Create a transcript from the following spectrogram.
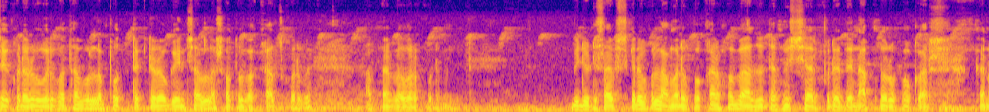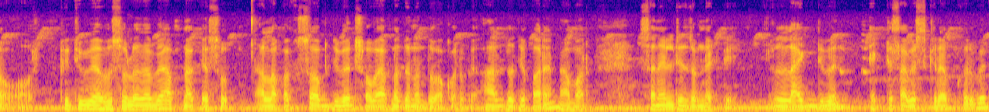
যে কটা রোগের কথা বললাম, প্রত্যেকটা রোগে ইনশাল্লাহ শতভাগ কাজ করবে, আপনার ব্যবহার করবেন। ভিডিওটি সাবস্ক্রাইব করলে আমার উপকার হবে। আর যদি আপনি শেয়ার করে দেন, আপনার উপকার। কারণ পৃথিবীভাবে চলে যাবে, আপনাকে আল্লাহ পাক সব দিবেন, সবাই আপনার জন্য দোয়া করবে। আর যদি পারেন, আমার চ্যানেলটির জন্য একটি লাইক দিবেন, একটি সাবস্ক্রাইব করবেন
